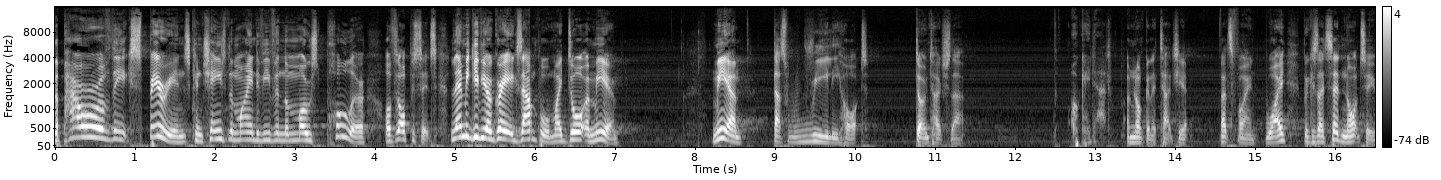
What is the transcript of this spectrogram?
The power of the experience can change the mind of even the most polar of opposites. Let me give you a great example. My daughter, Mia. Mia, that's really hot. Don't touch that. Okay, Dad, I'm not going to touch it. That's fine. Why? Because I said not to.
